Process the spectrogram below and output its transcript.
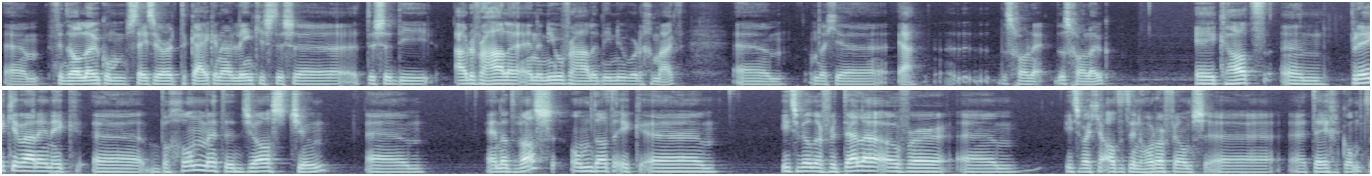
ehm, ik vind het wel leuk om steeds weer te kijken naar linkjes tussen, tussen die oude verhalen en de nieuwe verhalen die nu worden gemaakt. Ehm, omdat je, ja, dat is, gewoon, dat is gewoon leuk. Ik had een preekje waarin ik begon met de Jaws tune. Ehm, en dat was omdat ik ehm, iets wilde vertellen over ehm, iets wat je altijd in horrorfilms eh, eh, tegenkomt.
